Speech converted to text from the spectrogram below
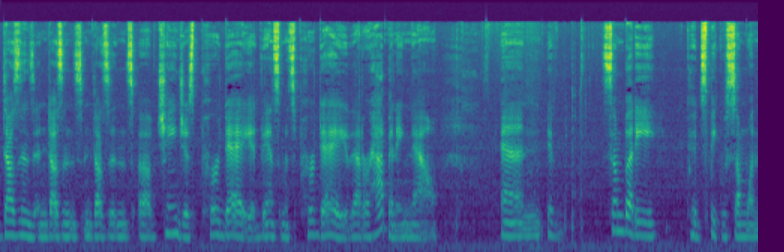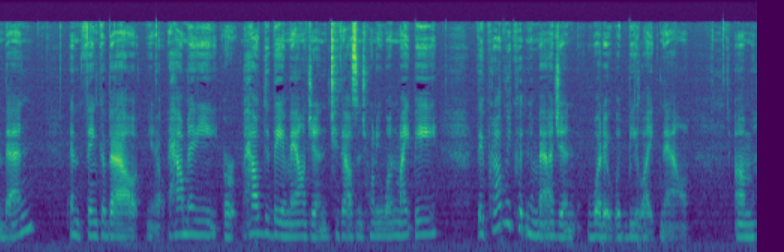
dozens and dozens and dozens of changes per day advancements per day that are happening now. And if somebody could speak with someone then and think about you know how many or how did they imagine 2021 might be they probably couldn't imagine what it would be like now um,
